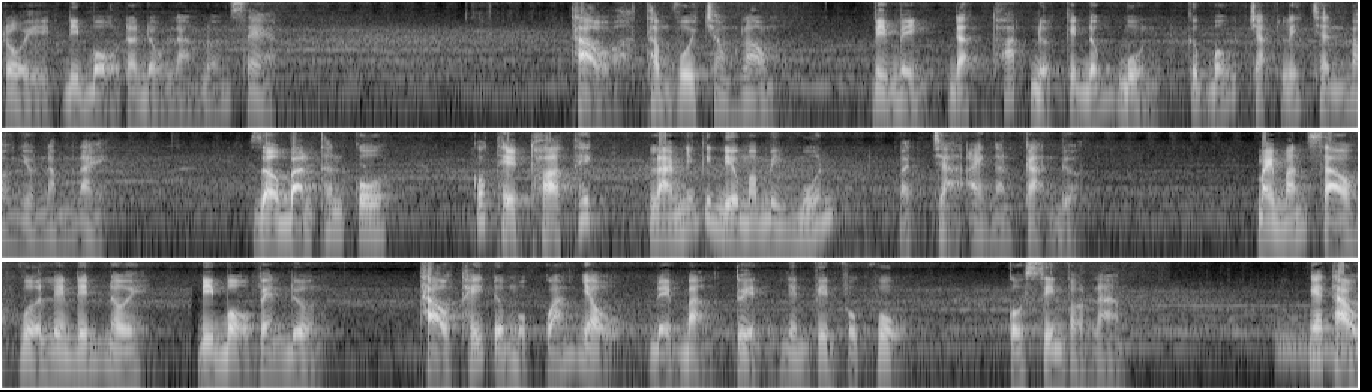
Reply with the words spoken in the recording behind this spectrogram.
Rồi đi bộ ra đầu làng đón xe. Thảo thầm vui trong lòng, Vì mình đã thoát được cái đống bùn Cứ bấu chặt lấy chân bao nhiêu năm nay. Giờ bản thân cô Có thể thỏa thích Làm những cái điều mà mình muốn Và chả ai ngăn cản được. May mắn sao vừa lên đến nơi, Đi bộ ven đường, Thảo thấy được một quán nhậu Để bảng tuyển nhân viên phục vụ. Cô xin vào làm. Nghe Thảo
